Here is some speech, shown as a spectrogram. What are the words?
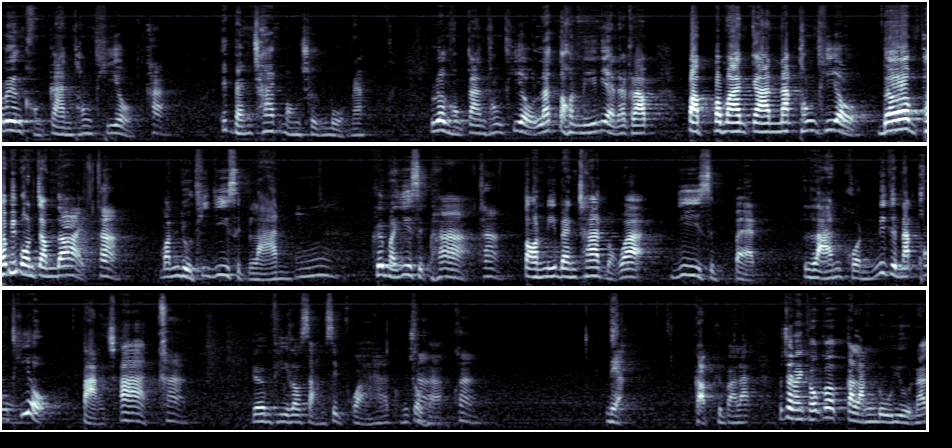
เรื่องของการท่องเที่ยวค่ะไอ้แบงค์ชาติมองเชิงบวกนะ เรื่องของการท่องเที่ยว และตอนนี้เนี่ยนะครับ ปรับประมาณการนักท่องเที่ยว เดิมถ้าพี่บนจำได้ค่ะ มันอยู่ที่ 20 ล้าน อืมขึ้นมา 25 ค่ะ ตอนนี้แบงค์ชาติบอกว่า 28 ล้านคน นี่คือนักท่องเที่ยวต่างชาติ ค่ะเดิมทีเรา 30 กว่าฮะคุณผู้ชมค่ะฮะค่ะ เนี่ย กลับขึ้นมาแล้ว เพราะฉะนั้นเขาก็กำลังดูอยู่นะ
